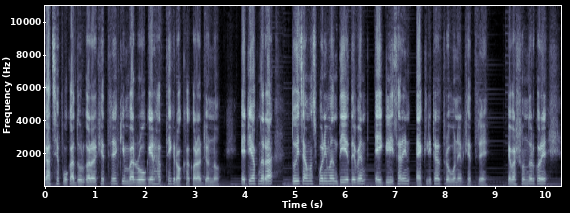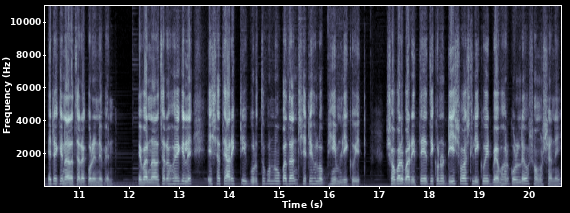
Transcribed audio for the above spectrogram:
গাছে পোকা দূর করার ক্ষেত্রে কিংবা রোগের হাত থেকে রক্ষা করার জন্য। এটি আপনারা দুই চামচ পরিমাণ দিয়ে দেবেন এই গ্লিসারিন এক লিটার দ্রবণের ক্ষেত্রে। এবার সুন্দর করে এটাকে নাড়াচাড়া করে নেবেন। এবার নাড়াচাড়া হয়ে গেলে এর সাথে আরেকটি গুরুত্বপূর্ণ উপাদান, সেটি হলো ভীম লিকুইড। সবার বাড়িতে যে কোনো ডিশ ওয়াশ লিকুইড ব্যবহার করলেও সমস্যা নেই।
